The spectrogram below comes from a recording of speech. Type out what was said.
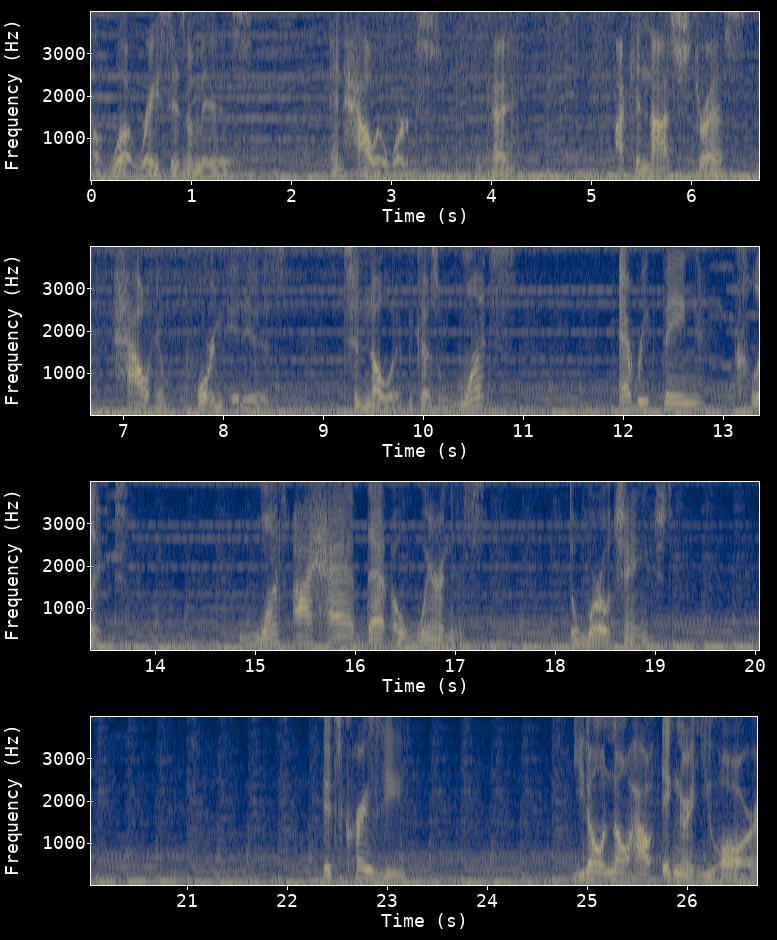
of what racism is and how it works. Okay? I cannot stress how important it is to know it because once everything clicked, once I had that awareness, the world changed. It's crazy. You don't know how ignorant you are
